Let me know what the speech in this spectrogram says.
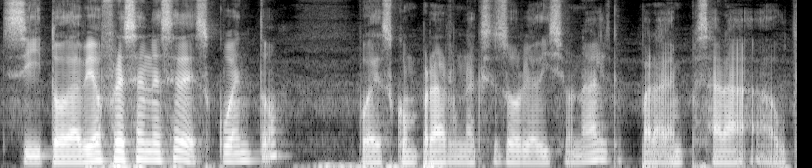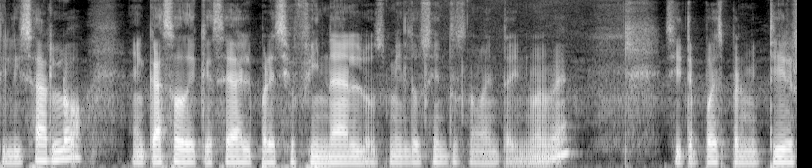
Si todavía ofrecen ese descuento, puedes comprar un accesorio adicional para empezar a, utilizarlo. En caso de que sea el precio final, los 1299. Si te puedes permitir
